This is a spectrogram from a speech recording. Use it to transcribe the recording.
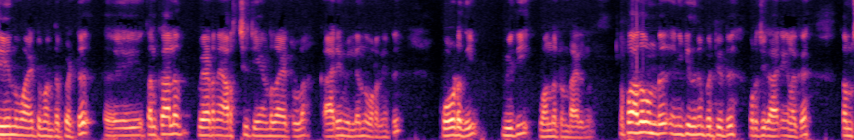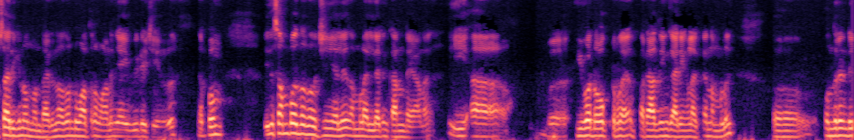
ചെയ്യുന്നതുമായിട്ട് ബന്ധപ്പെട്ട് തൽക്കാലം വേടനെ അറസ്റ്റ് ചെയ്യേണ്ടതായിട്ടുള്ള കാര്യമില്ലെന്ന് പറഞ്ഞിട്ട് കോടതി വിധി വന്നിട്ടുണ്ടായിരുന്നു. അപ്പോൾ അതുകൊണ്ട് എനിക്കിതിനെ പറ്റിയിട്ട് കുറച്ച് കാര്യങ്ങളൊക്കെ സംസാരിക്കണമെന്നുണ്ടായിരുന്നു. അതുകൊണ്ട് മാത്രമാണ് ഞാൻ ഈ വീഡിയോ ചെയ്യുന്നത്. അപ്പം ഇത് സംഭവം എന്താണെന്ന് വെച്ച് കഴിഞ്ഞാൽ നമ്മളെല്ലാവരും കണ്ടയാണ് ഈ യുവ ഡോക്ടറെ പരാതിയും കാര്യങ്ങളൊക്കെ നമ്മൾ ഒന്ന് രണ്ട്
